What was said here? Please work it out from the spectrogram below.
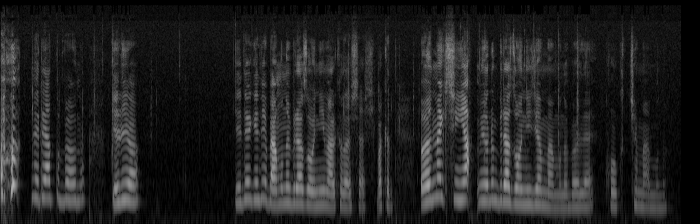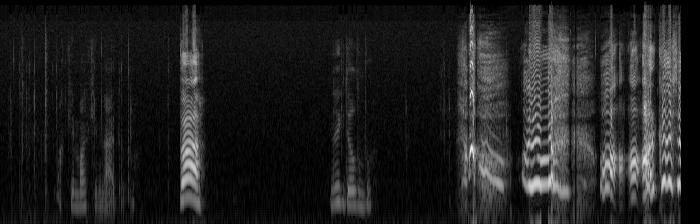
Nereye attım ben onu? Geliyor. Geliyor geliyor. Ben bunu biraz oynayayım arkadaşlar. Bakın. Ölmek için yapmıyorum. Biraz oynayacağım ben bunu. Böyle korkutacağım ben bunu. Bakayım bakayım nerede bu. Bah! Nereye gidiyor oğlum bu? Ay Allah! Aa, aa, arkadaşlar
